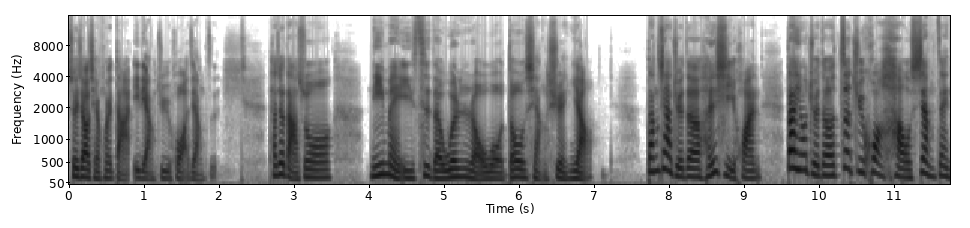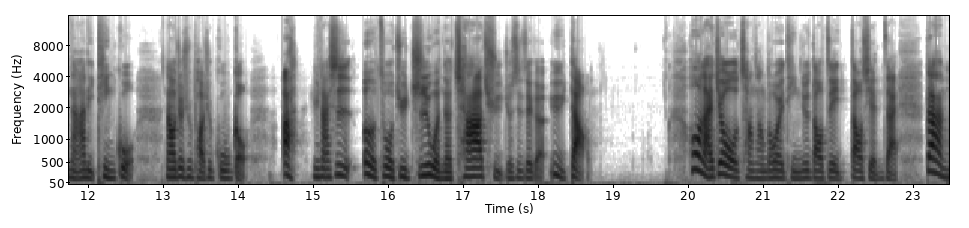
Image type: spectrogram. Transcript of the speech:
睡觉前会打一两句话这样子，他就打说：“你每一次的温柔我都想炫耀。”当下觉得很喜欢，但又觉得这句话好像在哪里听过，然后就去跑去 Google 啊，原来是《恶作剧之吻》的插曲，就是这个遇到。后来就常常都会听，就到这到现在，但。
